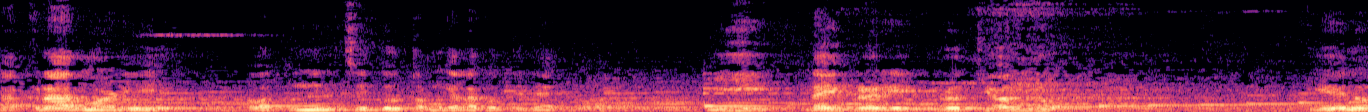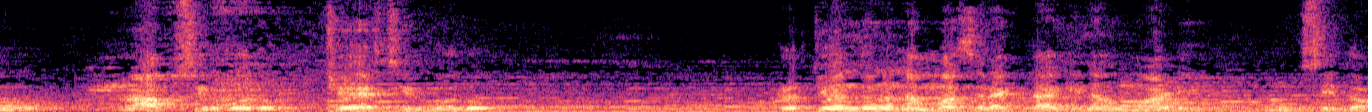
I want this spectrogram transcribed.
ತಕರಾರು ಮಾಡಿ ಅವತ್ತು ನಿಲ್ಲಿಸಿದ್ದು ತಮಗೆಲ್ಲ ಗೊತ್ತಿದೆ. ಈ ಲೈಬ್ರರಿ ಪ್ರತಿಯೊಂದು ಏನು ರಾಪ್ಸ್ ಇರ್ಬೋದು, ಚೇರ್ಸ್ ಇರ್ಬೋದು, ಪ್ರತಿಯೊಂದನ್ನು ನಮ್ಮ ಸೆಲೆಕ್ಟ್ ಆಗಿ ನಾವು ಮಾಡಿ ಮುಗಿಸಿದ್ದು.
